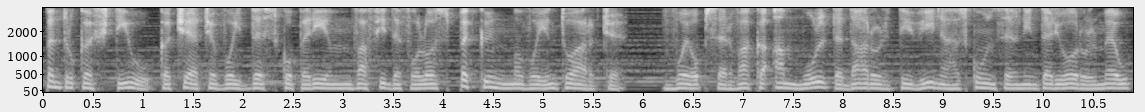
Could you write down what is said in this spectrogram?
pentru că știu că ceea ce voi descoperi îmi va fi de folos pe când mă voi întoarce. Voi observa că am multe daruri divine ascunse în interiorul meu,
